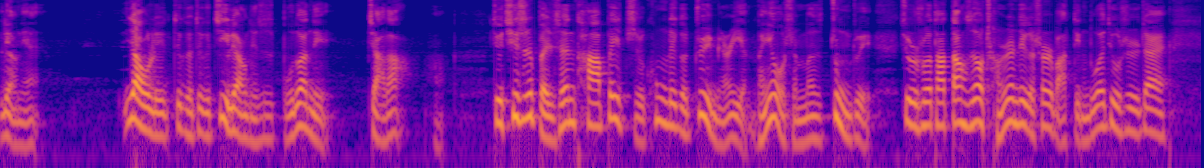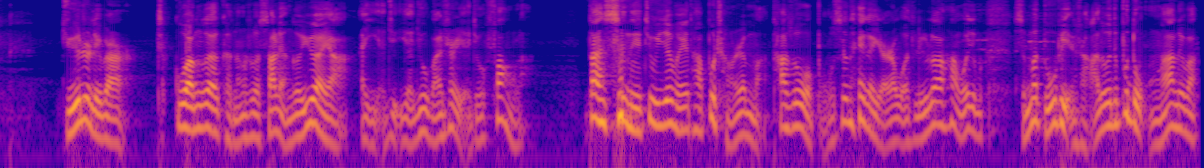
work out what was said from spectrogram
两年，药物的这个这个剂量呢是不断的加大啊。就其实本身他被指控这个罪名也没有什么重罪，就是说他当时要承认这个事儿吧，顶多就是在局子里边。关个可能说三两个月呀，哎，也就也就完事儿，也就放了。但是呢，就因为他不承认嘛，他说我不是那个人，我是流浪汉，我也什么毒品啥的我就不懂啊，对吧？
